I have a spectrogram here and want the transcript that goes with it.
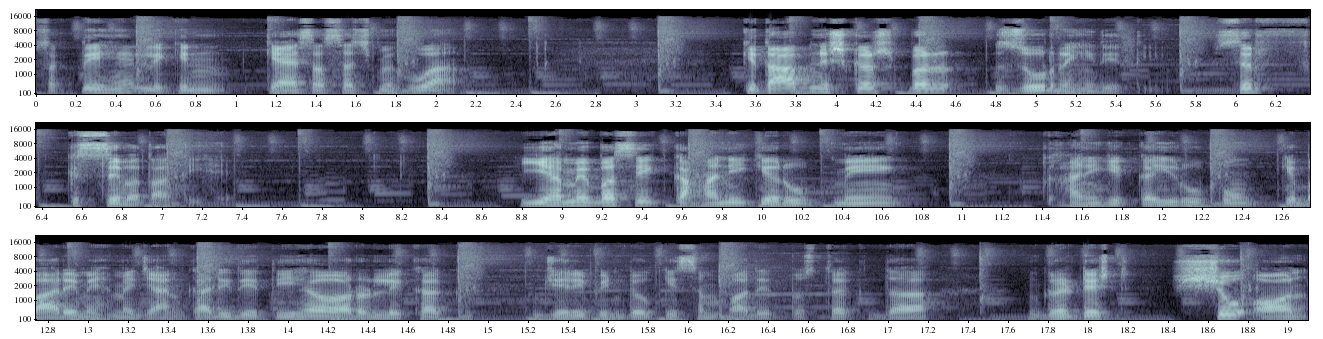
सकते हैं, लेकिन क्या ऐसा सच में हुआ? किताब निष्कर्ष पर ज़ोर नहीं देती, सिर्फ़ किस्से बताती है। ये हमें बस एक कहानी के रूप में, कहानी के कई रूपों के बारे में हमें जानकारी देती है, और लेखक जेरी पिंटो की संपादित पुस्तक the greatest show on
